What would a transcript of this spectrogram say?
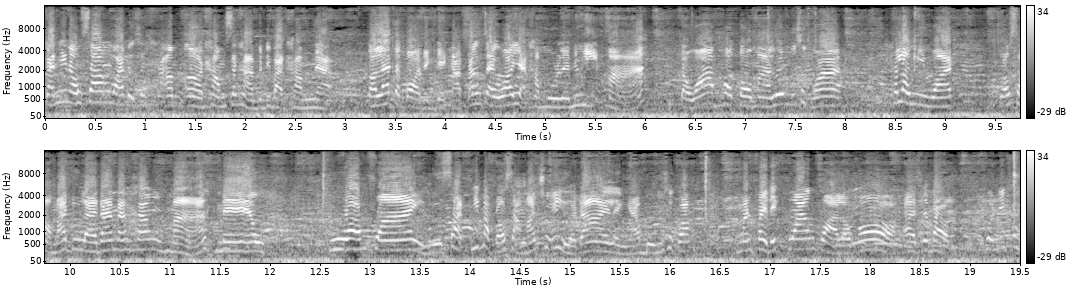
การที่เราสร้างวัดหรือจะทำเอ่อทำสถานปฏิบัติธรรมเนี่ยตอนแรกแต่ก่อนเด็กๆอะตั้งใจว่าอยากทำมูลนิธิหมา แต่ว่าพอโตมาเริ่มรู้สึกว่า ถ้าเรามีวัดเราสามารถดูแลได้แม้กระทั่งหมาแมววัวควายหรือสัตว์ที่แบบเราสามารถช่วยเหลือได้อะไรเงี้ยบูมรู้สึกว่ามันไปได้กว้างกว่าแล้วก็อาจจะแบบคนที่เขา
